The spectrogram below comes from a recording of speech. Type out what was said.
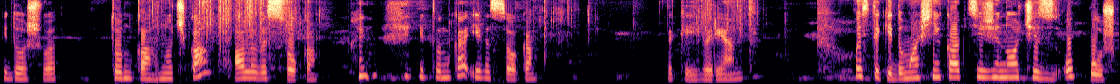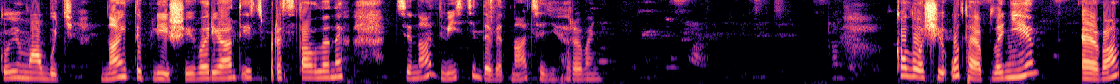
Підошва тонка гнучка, але висока. І тонка, і висока. Такий варіант. Ось такі домашні капці жіночі з опушкою, мабуть, найтепліший варіант із представлених. Ціна 219 гривень. Калоші утеплені. Ева.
